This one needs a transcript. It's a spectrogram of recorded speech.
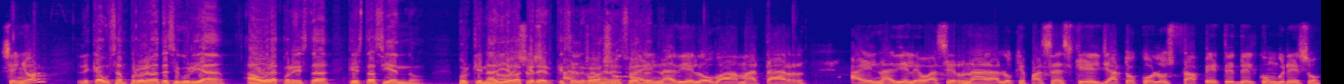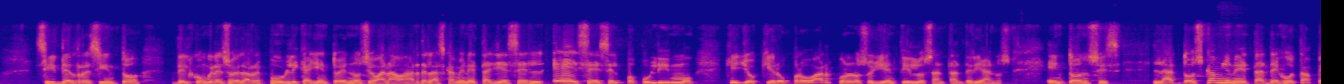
Señor. Le causan problemas de seguridad ahora con esta que está haciendo. Porque nadie No, va a querer que se le rebajen el sueldo. A él nadie lo va a matar. A él nadie le va a hacer nada. Lo que pasa es que él ya tocó los tapetes del Congreso, sí, del recinto del Congreso de la República, y entonces no se van a bajar de las camionetas. Y es el, ese es el populismo que yo quiero probar con los oyentes y los santanderianos. Entonces, las dos camionetas de JP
